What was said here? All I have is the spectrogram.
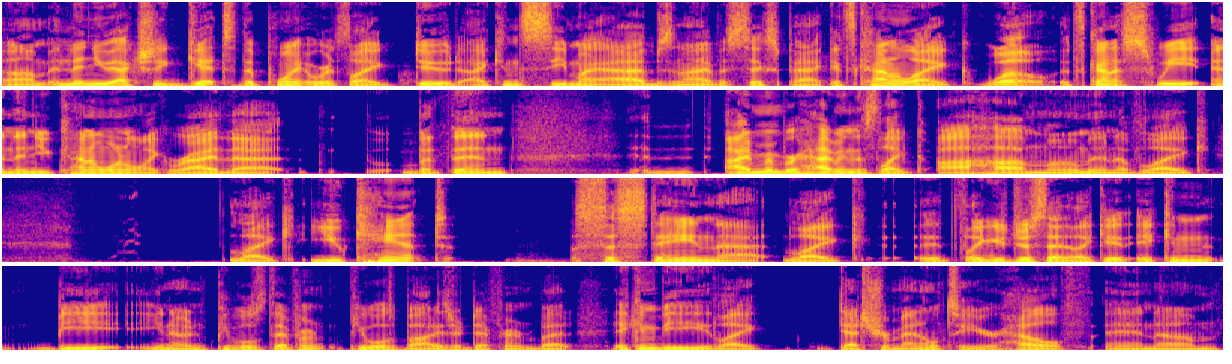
Um, and then you actually get to the point where it's like, dude, I can see my abs and I have a six pack. It's kind of like, whoa, it's kind of sweet. And then you kind of want to like ride that. But then I remember having this like aha moment of like, like you can't sustain that. Like it's like you just said, like it, it can be, you know, people's different, people's bodies are different, but it can be like detrimental to your health. And, um,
